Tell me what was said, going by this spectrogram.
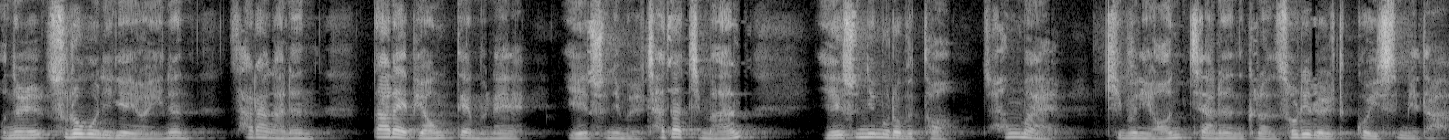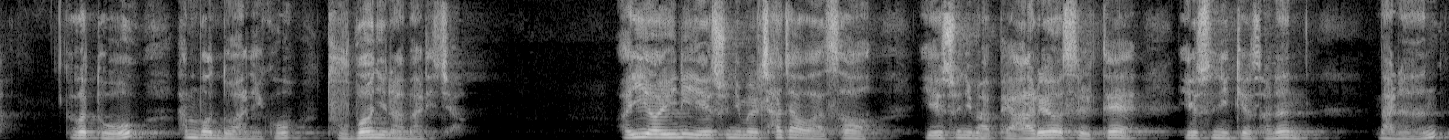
오늘 수로보니게 여인은 사랑하는 딸의 병 때문에 예수님을 찾았지만 예수님으로부터 정말 기분이 언짢지 않은 그런 소리를 듣고 있습니다. 그것도 한 번도 아니고 두 번이나 말이죠. 이 여인이 예수님을 찾아와서 예수님 앞에 아뢰었을 때 예수님께서는 나는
